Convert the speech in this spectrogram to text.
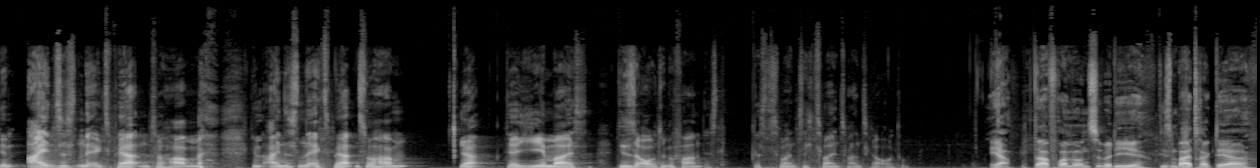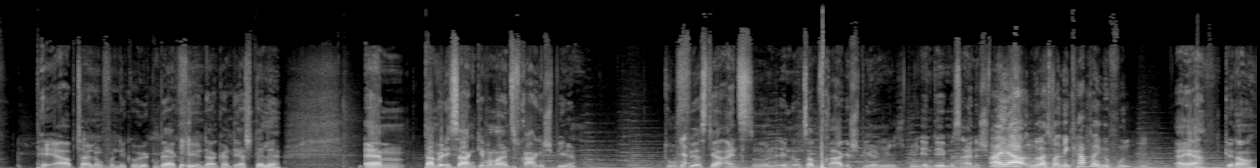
den einzigen Experten zu haben, den einzigen Experten zu haben, ja, der jemals dieses Auto gefahren ist. Das 2022er Auto. Ja, da freuen wir uns über die, diesen Beitrag der PR-Abteilung von Nico Hülkenberg. Vielen Dank an der Stelle. Ähm, dann würde ich sagen, gehen wir mal ins Fragespiel. Du Ja. führst ja 1 zu 0 in unserem Fragespiel, Richtig. in dem es eine schwere... Ah ja, und du hast meine Kappe gefunden. Ah ja, genau.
